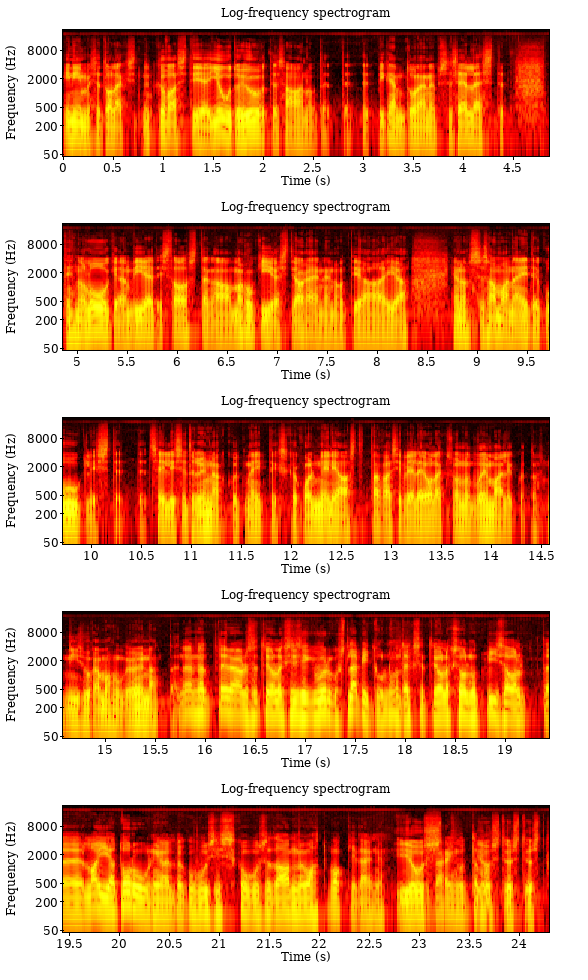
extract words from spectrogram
inimesed oleksid nüüd kõvasti jõudu juurde saanud, et, et, et pigem tuleneb see sellest, et tehnoloogia on viieteist aastaga maru kiiresti arenenud ja, ja ja noh, seesama näide Google'ist, et, et sellised rünnakud näiteks ka kolm-neli aastat tagasi veel ei oleks olnud võimalikud noh, nii suure mahuga rünnata. noh, nad tõenäoliselt ei oleks isegi võrgust läbi tulnud, eks, et ei oleks olnud piisavalt äh, laia toru nii-öelda, kuhu siis kogu seda andmemahtu pakkida, on ju. just, just, just, just.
